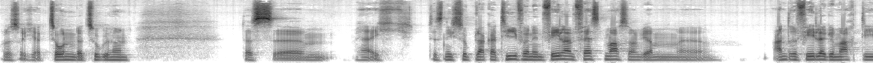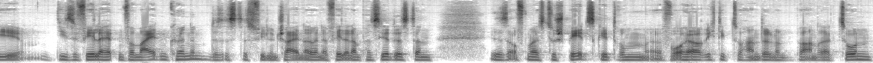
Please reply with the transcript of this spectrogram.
oder solche Aktionen dazugehören. Dass ähm, ja, ich das nicht so plakativ an den Fehlern festmache, sondern wir haben äh, andere Fehler gemacht, die diese Fehler hätten vermeiden können. Das ist das viel entscheidender. Wenn der Fehler dann passiert ist, dann ist es oftmals zu spät. Es geht darum, äh, vorher richtig zu handeln und ein paar andere Aktionen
